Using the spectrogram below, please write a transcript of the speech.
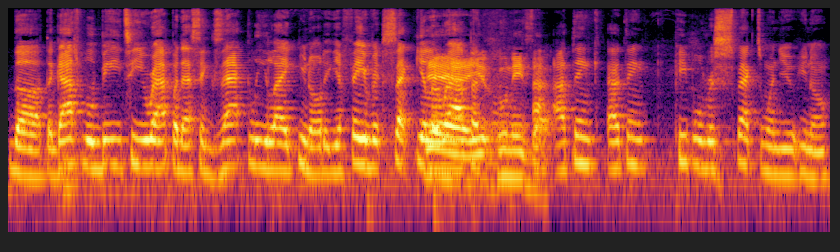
the the gospel BET rapper that's exactly like you know the, your favorite secular Yeah, rapper. you- who needs that? I, I think I think people respect when you you know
